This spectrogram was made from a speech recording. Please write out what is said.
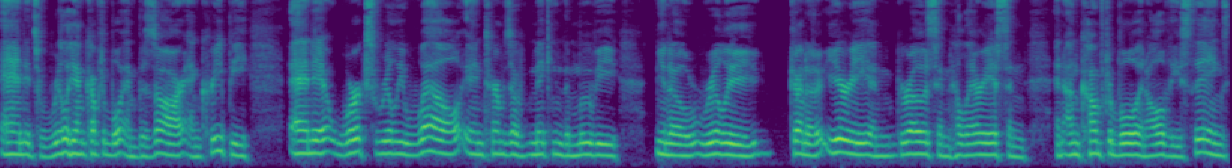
and it's really uncomfortable and bizarre and creepy. And it works really well in terms of making the movie, you know, really kind of eerie and gross and hilarious and and uncomfortable and all these things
